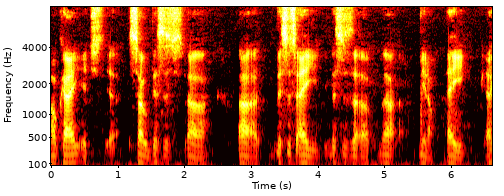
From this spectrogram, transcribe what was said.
Okay, it's uh, so this is uh, uh, this is a this is a, uh, you know a, a,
